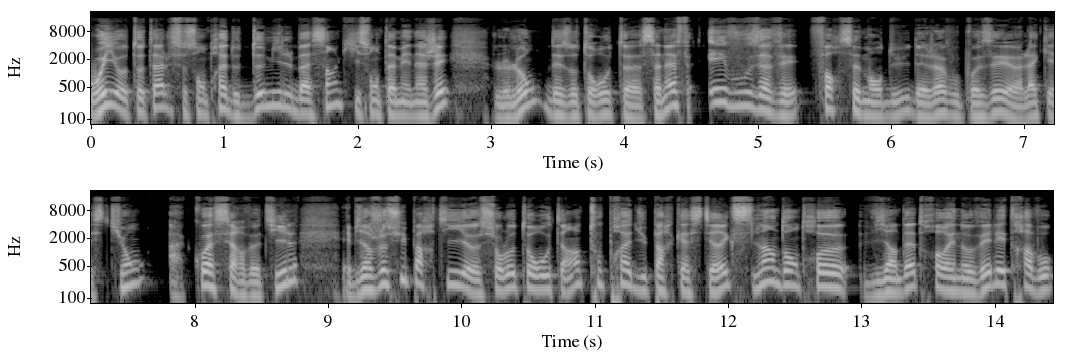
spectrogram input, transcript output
Oui, au total, ce sont près de 2000 bassins qui sont aménagés le long des autoroutes Sanef et vous avez forcément dû déjà vous poser euh, la question à quoi servent-ils? Eh bien, je suis parti euh, sur l'autoroute 1, tout près du parc Astérix. L'un d'entre eux vient d'être rénové. Les travaux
